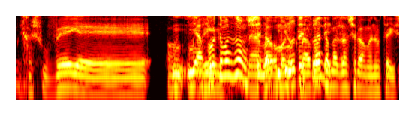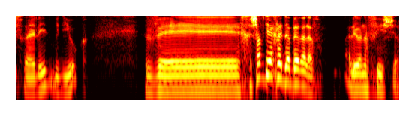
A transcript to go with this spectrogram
מחשובי אה, מאבות המזון של האומנות הישראלית. מאבות המזון של האומנות הישראלית, בדיוק. וחשבתי איך לדבר עליו, על יונה פישר.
